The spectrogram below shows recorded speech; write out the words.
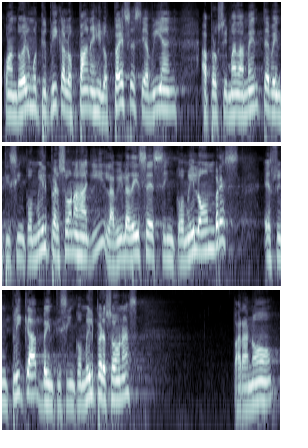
cuando él multiplica los panes y los peces y habían aproximadamente 25 mil personas allí. La Biblia dice 5 mil hombres, eso implica 25 mil personas. Para no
